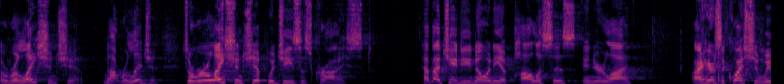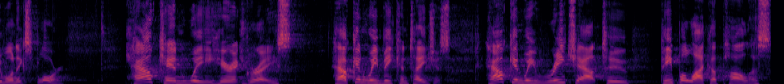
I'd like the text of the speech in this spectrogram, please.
a relationship, not religion. It's a relationship with Jesus Christ. How about you? Do you know any Apolloses in your life? All right, here's the question we want to explore. How can we here at Grace, how can we be contagious? How can we reach out to people like Apollos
